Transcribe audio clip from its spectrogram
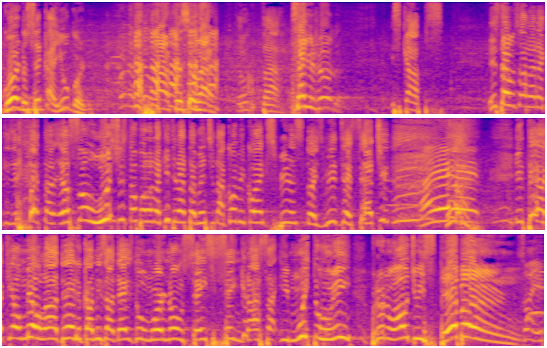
Gordo, você caiu, gordo? Foi meu celular, foi o celular. Então tá. Segue o jogo. Escapes. Estamos falando aqui direta... Eu sou o Ucho, estou falando aqui diretamente da Comic Con Experience 2017. Aê! E tem aqui ao meu lado ele, camisa 10 do humor nonsense, sem graça e muito ruim, Bruno Áudio Esteban. Isso aí.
